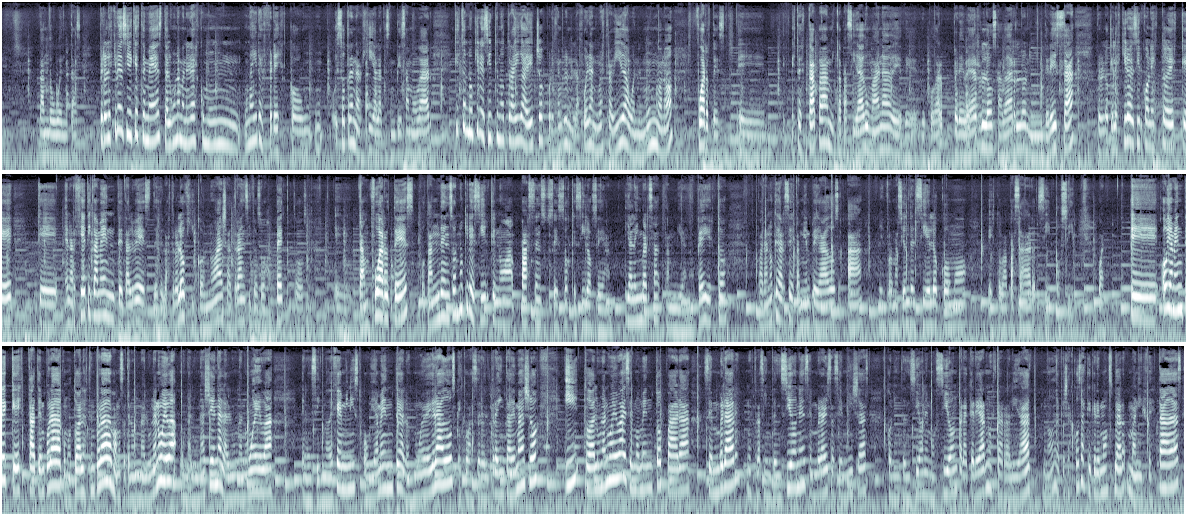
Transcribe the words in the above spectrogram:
dando vueltas. Pero les quiero decir que este mes de alguna manera es como un, aire fresco, es otra energía la que se empieza a mover. Que esto no quiere decir que no traiga hechos, por ejemplo, en afuera, en nuestra vida o en el mundo, ¿no? Fuertes. Eh, escapa a mi capacidad humana de, poder preverlo, saberlo, ni me interesa. Pero lo que les quiero decir con esto es que que energéticamente tal vez desde lo astrológico no haya tránsitos o aspectos eh, tan fuertes o tan densos, no quiere decir que no pasen sucesos que sí lo sean. Y a la inversa también, ¿ok? Esto para no quedarse también pegados a la información del cielo como esto va a pasar sí o sí. Bueno, eh, obviamente que esta temporada, como todas las temporadas, vamos a tener una luna nueva, una luna llena, la luna nueva en el signo de Géminis, obviamente a los 9 grados, esto va a ser el 30 de mayo y toda luna nueva es el momento para sembrar nuestras intenciones, sembrar esas semillas con intención, emoción, para crear nuestra realidad, ¿no? de aquellas cosas que queremos ver manifestadas.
